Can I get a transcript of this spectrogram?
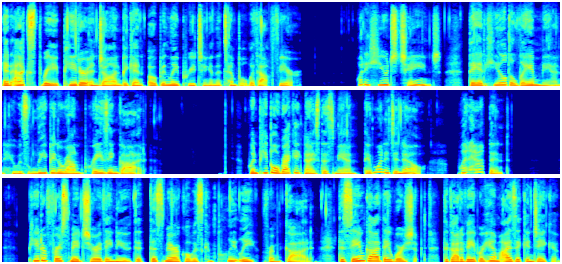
In Acts 3, Peter and John began openly preaching in the temple without fear. What a huge change! They had healed a lame man who was leaping around praising God. When people recognized this man, they wanted to know what happened. Peter first made sure they knew that this miracle was completely from God, the same God they worshiped, the God of Abraham, Isaac, and Jacob,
